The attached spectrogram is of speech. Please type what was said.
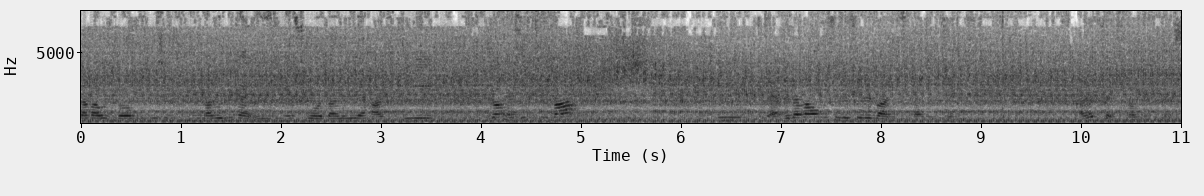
dawał do 50 minut na godzinę i nie szło dalej jechać i trochę się kiwa, i nie, wydawało mi się, że się wywali przy takim czymś. Ale przetrwał ten test.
